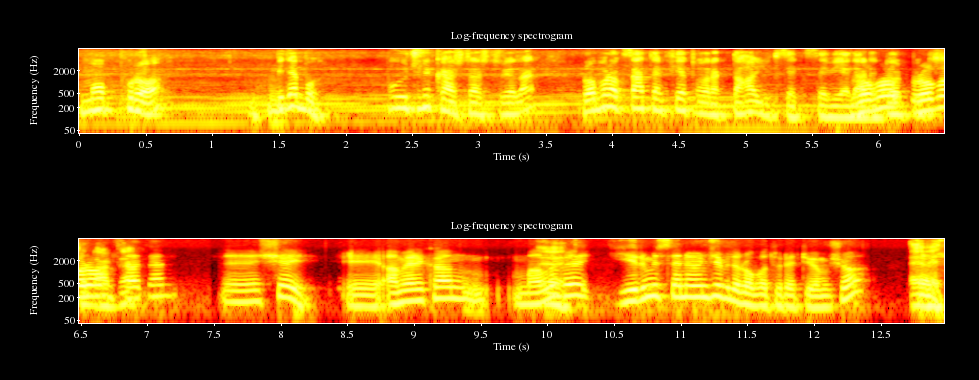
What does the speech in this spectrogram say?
Mob Pro, bir de bu. Bu üçünü karşılaştırıyorlar. Roborock zaten fiyat olarak daha yüksek seviyelerde. Robo, 4000 Roborock zaten e, şey e, Amerikan malı Evet. ve 20 sene önce bile robot üretiyormuş o. Evet,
